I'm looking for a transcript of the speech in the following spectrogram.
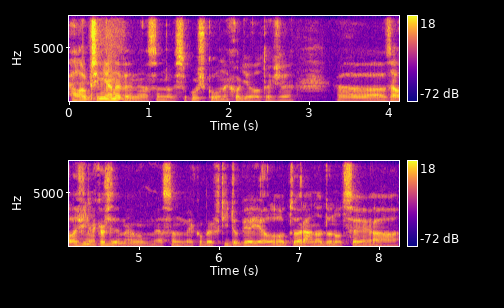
Ale upřímně já nevím, já jsem na vysokou školu nechodil, takže uh, záleží na každém. Já, já jsem jakoby v té době jel od rána do noci a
